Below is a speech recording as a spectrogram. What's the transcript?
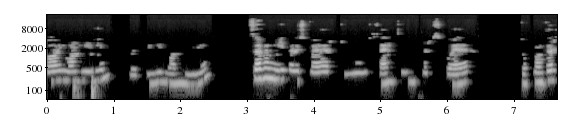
by 1 million would be 1 million. 7 meter square to centimeter square. To convert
